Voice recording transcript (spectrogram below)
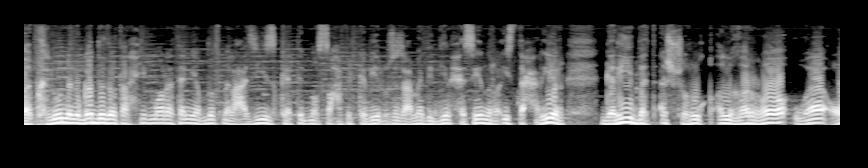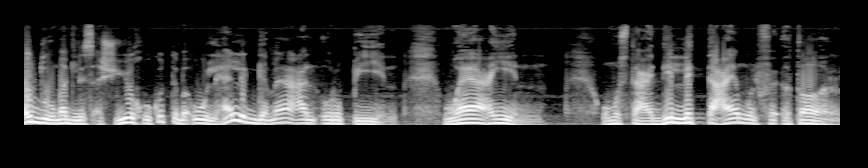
طيب خلونا نجدد ترحيب مرة تانية بضيفنا العزيز كاتبنا الصحفي الكبير أستاذ عماد الدين حسين رئيس تحرير جريدة الشروق الغراء وعضو مجلس الشيوخ وكنت بقول هل الجماعة الأوروبيين واعين ومستعدين للتعامل في إطار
